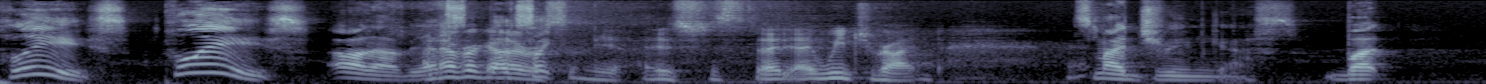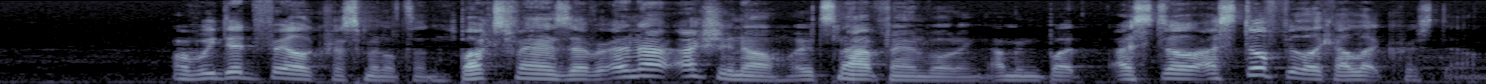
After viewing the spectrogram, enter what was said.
Please, please. Oh, that would be. I never got a. Like, yeah, it's just I, I, we tried. It's my dream guest, but well, we did fail Khris Middleton. Bucks fans ever, and not, actually no, it's not fan voting. I mean, but I still, I still feel like I let Khris down.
